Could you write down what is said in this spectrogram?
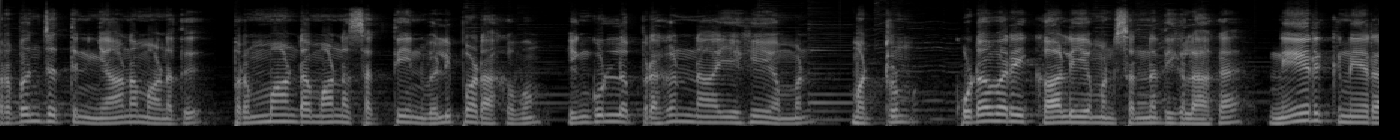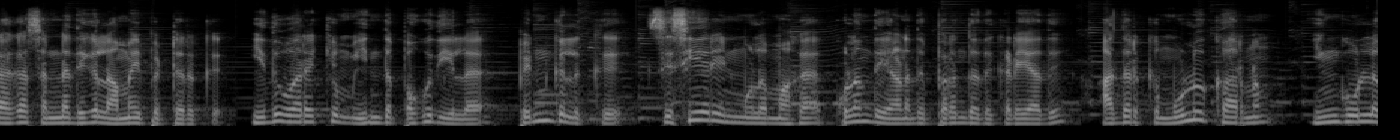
பிரபஞ்சத்தின் ஞானமானது பிரம்மாண்டமான சக்தியின் வெளிப்பாடாகவும் இங்குள்ள பிரகன் நாயகி அம்மன் மற்றும் குடவரை காளியம்மன் சன்னதிகளாக நேருக்கு நேராக சன்னதிகள் அமைப்பெற்றிருக்கு. இதுவரைக்கும் இந்த பகுதியில் பெண்களுக்கு சிசியரின் மூலமாக குழந்தையானது பிறந்தது கிடையாது. அதற்கு முழு காரணம் இங்கு உள்ள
